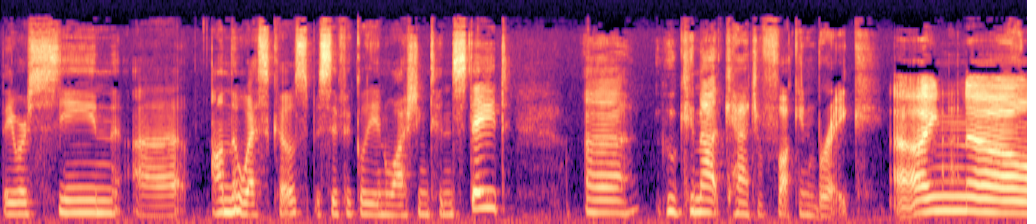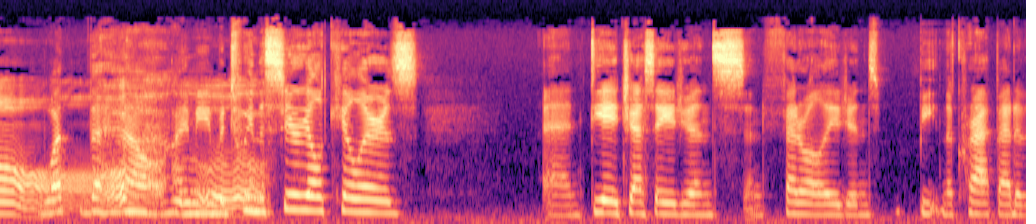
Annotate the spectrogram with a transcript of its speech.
they were seen uh, on the West Coast, specifically in Washington State, uh, who cannot catch a fucking break. I know. What the hell? I mean, between the serial killers and DHS agents and federal agents beating the crap out of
